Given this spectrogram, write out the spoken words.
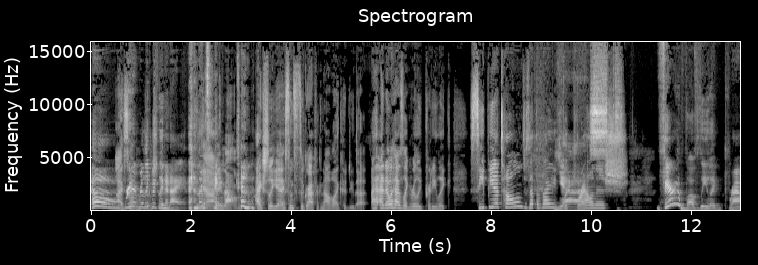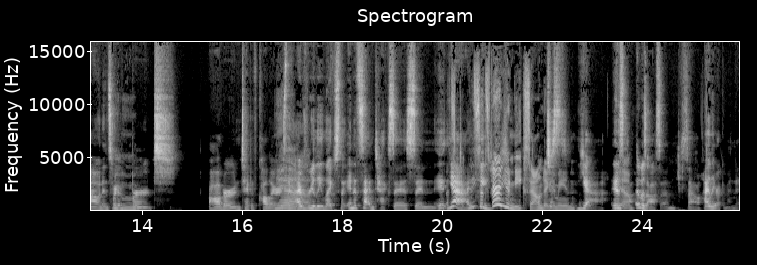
Oh, I read it really quickly it. tonight and then yeah, take it back. Actually, yeah, since it's a graphic novel, I could do that. I, I, know it has like really pretty like sepia tones. Is that the right? Yeah, like brownish very lovely, like brown and sort mm-hmm. of burnt auburn type of colors. Yeah. Like I really liked the, and it's set in Texas, and it, yeah, I think it's, very unique sounding. Just, I mean, yeah, it was yeah. it was awesome. So highly recommend it.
